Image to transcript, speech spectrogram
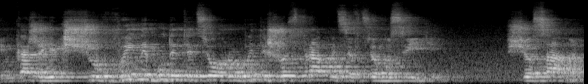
Він каже, якщо ви не будете цього робити, щось трапиться в цьому світі. Що саме?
